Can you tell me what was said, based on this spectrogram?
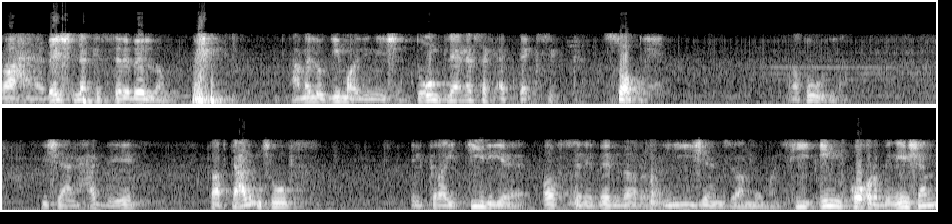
راح هبش لك ال cerebellum عمل له demyelination تقوم تلاقي نفسك ataxic الصبح على طول يعني. مفيش يعني حد إيه. طب تعالوا نشوف ال criteria of cerebellar lesions عموما. في incoordination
